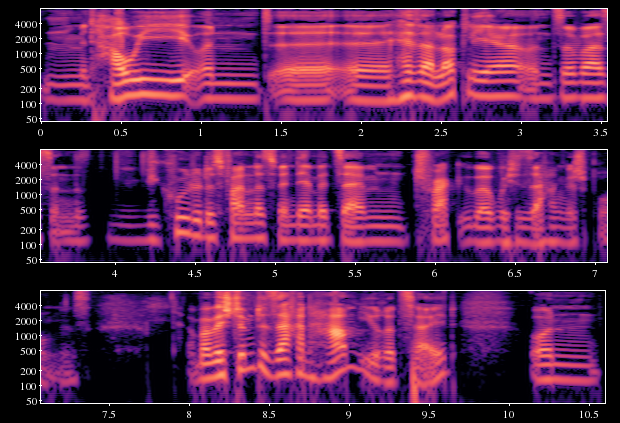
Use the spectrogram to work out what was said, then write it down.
mit Howie und äh, äh, Heather Locklear und sowas und wie cool du das fandest, wenn der mit seinem Truck über irgendwelche Sachen gesprungen ist. Aber bestimmte Sachen haben ihre Zeit und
